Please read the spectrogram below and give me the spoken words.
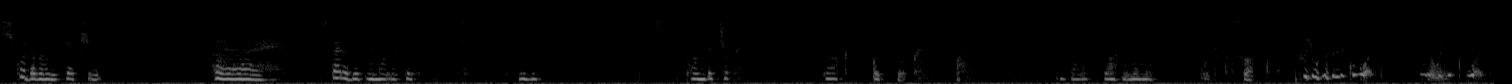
Шкода велике, що е, спереду немає тих пондочок. Так, ось так. Ой. І зараз вдягнемо ми ось сапку. Ой, ой, великувати. Не великувати.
